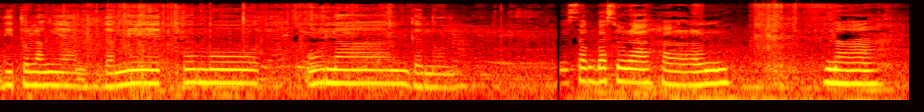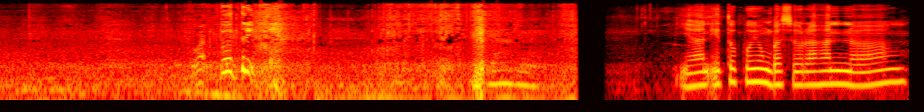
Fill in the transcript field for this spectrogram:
Dito lang yan. Damit, kumot, unan, ganun. Isang basurahan na 1, 2, 3. Yan. Ito po yung basurahan ng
